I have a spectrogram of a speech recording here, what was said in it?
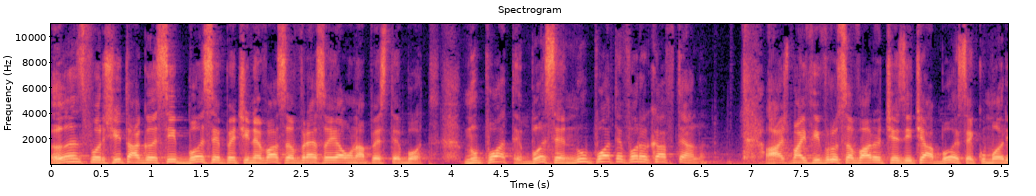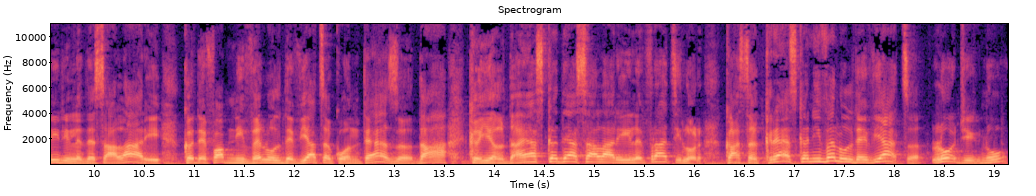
În sfârșit a găsit Băse pe cineva să vrea să ia una peste bot Nu poate, Băse nu poate fără cafteală Aș mai fi vrut să vă arăt ce zicea Băse cu măririle de salarii Că de fapt nivelul de viață contează Da, că el de-aia scădea salariile fraților Ca să crească nivelul de viață. Logic, nu?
